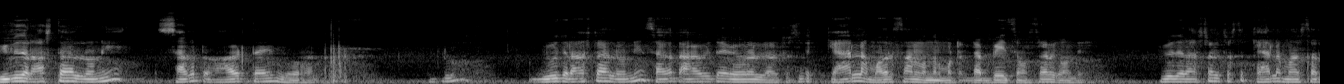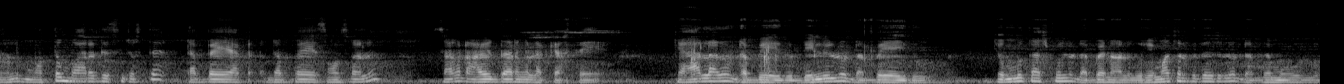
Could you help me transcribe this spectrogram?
వివిధ రాష్ట్రాల్లోని సగటు ఆయుర్దాయం వివరాలు. ఇప్పుడు వివిధ రాష్ట్రాల్లోని సగటు ఆయుర్దాయ వివరాలు ఎలా చూస్తుంటే కేరళ మొదటి స్థానంలో ఉందన్నమాట. డెబ్బై ఐదు సంవత్సరాలుగా ఉంది. వివిధ రాష్ట్రాలు చూస్తే కేరళ మొదటి స్థానంలో ఉంది. మొత్తం భారతదేశం చూస్తే డెబ్బై డెబ్బై సంవత్సరాలు సగటు ఆయుర్దాయంగా లెక్కేస్తే కేరళలో డెబ్బై ఐదు ఢిల్లీలో డెబ్బై ఐదు జమ్మూ కాశ్మీర్లో డెబ్బై నాలుగు హిమాచల్ ప్రదేశ్లో డెబ్బై మూడు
